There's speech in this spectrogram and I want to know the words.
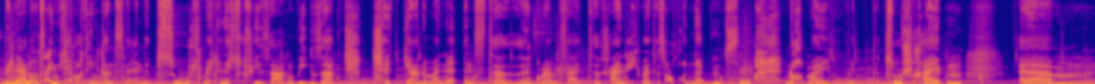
Wir lernen uns eigentlich auch den ganzen Ende zu. Ich möchte nicht zu viel sagen. Wie gesagt, checkt gerne meine Instagram-Seite rein. Ich werde es auch in der Info nochmal mit dazu schreiben. Ähm,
